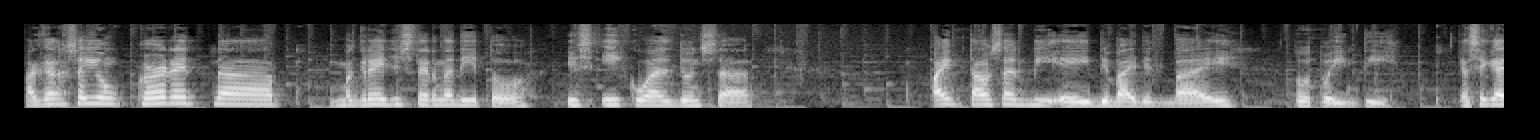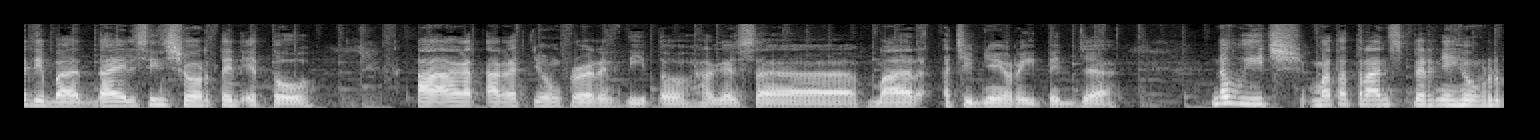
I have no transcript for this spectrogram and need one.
hanggang sa yung current na mag-register na dito is equal dun sa 5,000 BA divided by 220. Kasi nga 'di ba, dahil since shorted ito, aangat-angat yung current dito hanggang sa ma-achieve niya yung rated niya. Na which, matatransfer niya yung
